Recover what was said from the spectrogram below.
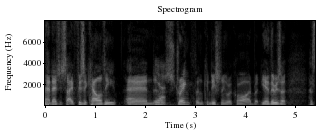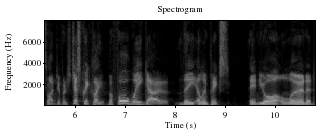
and, as you say, physicality and uh, strength and conditioning required. But yeah, there is a, a slight difference. Just quickly, before we go, the Olympics, in your learned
